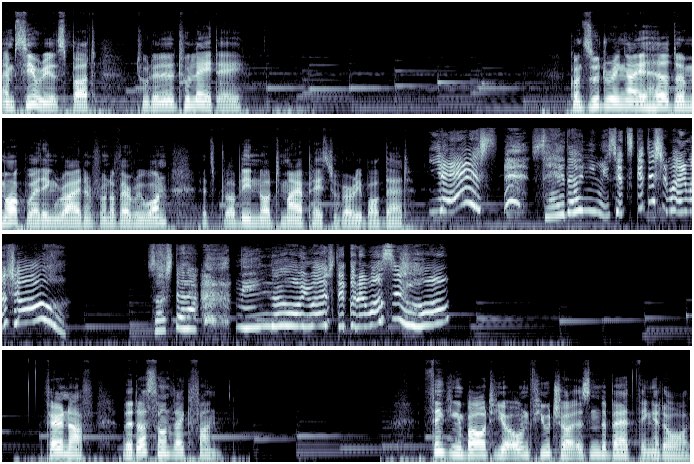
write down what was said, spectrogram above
I'm serious, but too little too late, eh? Considering I held a mock wedding right in front of everyone, it's probably not my place to worry about that. イエス盛大に見せつけてしまいましょうそしたらみんなお祝いしてくれますよ Fair enough, that does sound like fun. Thinking about your own future isn't a bad thing at all.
